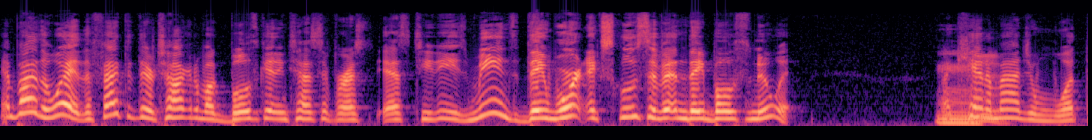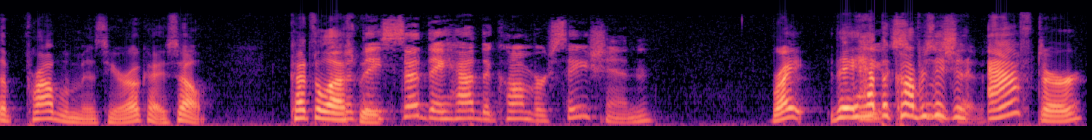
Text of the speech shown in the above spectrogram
And by the way, the fact that they're talking about both getting tested for S- STDs means they weren't exclusive and they both knew it. I can't mm-hmm. imagine what the problem is here. Okay, so cut to last But they said they had the conversation. Right? They had The the conversation exclusive. after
